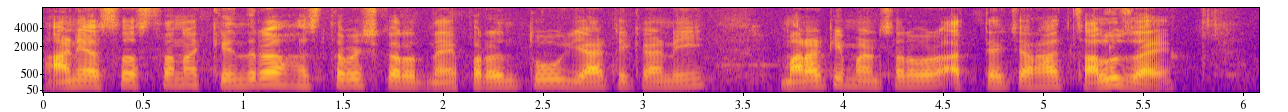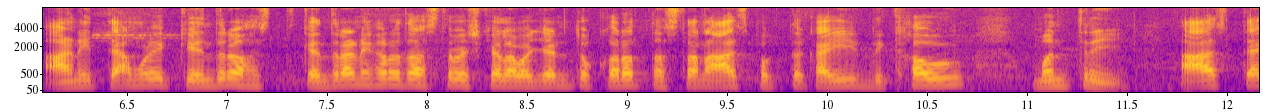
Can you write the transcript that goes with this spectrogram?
आणि असं असताना केंद्र हस्तक्षेप करत नाही परंतु या ठिकाणी मराठी माणसांवर अत्याचार हा चालूच आहे. आणि त्यामुळे केंद्र हस्त केंद्राने खरंच हस्तक्षेप केला पाहिजे आणि तो करत नसताना आज फक्त काही दिखाऊ मंत्री आज त्या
